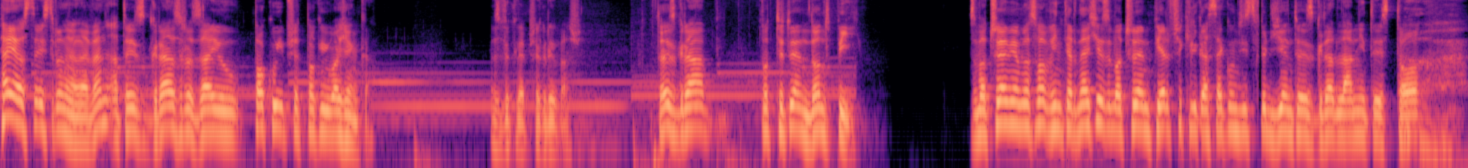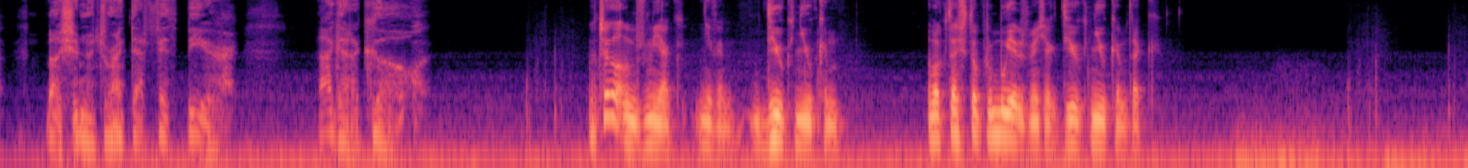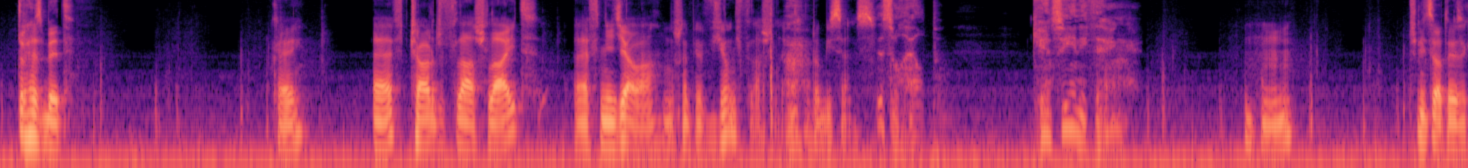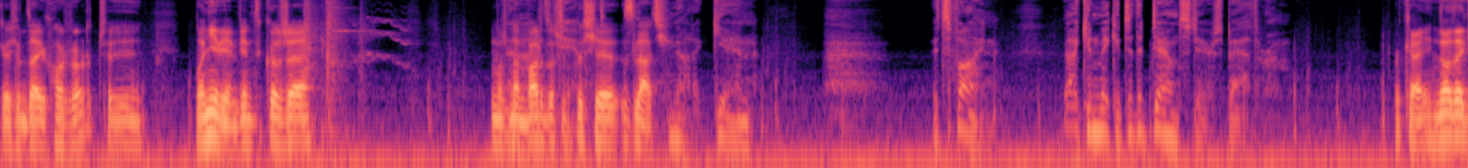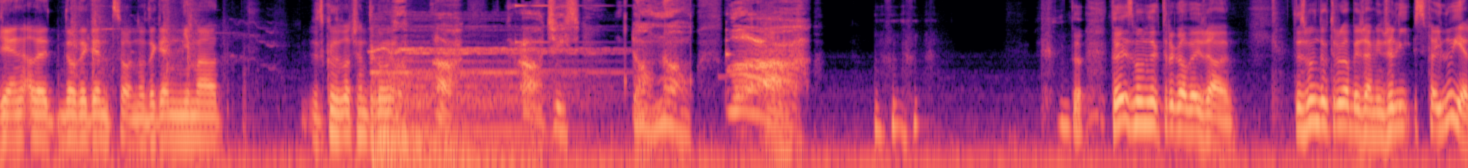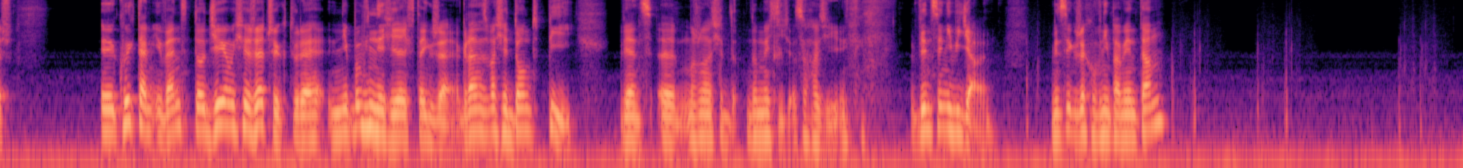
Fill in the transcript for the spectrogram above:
Hej, z tej strony Eleven, a to jest gra z rodzaju pokój, przedpokój, łazienka. Zwykle przegrywasz. To jest gra pod tytułem Don't Pee. Zobaczyłem ją na w internecie, zobaczyłem pierwsze kilka sekund i stwierdziłem, to jest gra dla mnie, to jest to. I shouldn't have drank that fifth beer. I gotta go. Dlaczego on brzmi jak, nie wiem, Duke Nukem? No bo ktoś, kto próbuje brzmieć jak Duke Nukem, tak... Trochę zbyt. Okej. Okay. F, charge flashlight. F nie działa. Muszę najpierw wziąć flashlight. Robi sens. This'll help. Can't see anything. Mhm. Czyli co, to jest jakiegoś rodzaju horror, czy... Bo nie wiem, wiem tylko, że... Można bardzo szybko się zlać. Not again. It's fine. I can make it to the downstairs bathroom. Okej, okay. not again, ale not again co? Not again nie ma... Tylko zobaczyłem tego... Oh, jeez. Oh no. To, to jest moment, do którego obejrzałem. To jest moment, do którego obejrzałem. Jeżeli sfailujesz y, Quick Time Event, to dzieją się rzeczy, które nie powinny się dziać w tej grze. Gra nazywa się Don't Pee, więc y, można się do, domyślić o co chodzi. Więcej nie widziałem. Więcej grzechów nie pamiętam.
